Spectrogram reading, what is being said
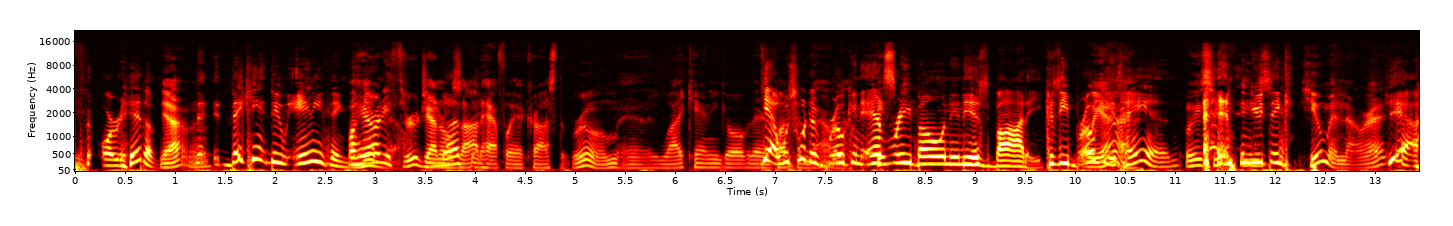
or hit them? Yeah. They, they can't do anything. Well, he him already now. threw General Nothing. Zod halfway across the room, and why can't he go over there? Yeah, which would have broken He's- every bone in his body because he broke yeah. his hand. well, he's, and then you think human now, right? Yeah.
